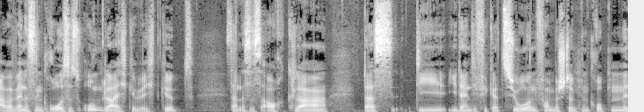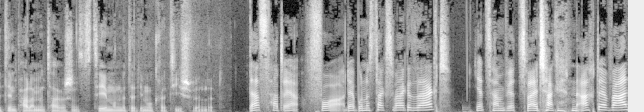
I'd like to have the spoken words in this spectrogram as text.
aber wenn es ein großes Ungleichgewicht gibt, dann ist es auch klar, dass die Identifikation von bestimmten Gruppen mit dem parlamentarischen System und mit der Demokratie schwindet. Das hat er vor der Bundestagswahl gesagt. Jetzt haben wir zwei Tage nach der Wahl.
